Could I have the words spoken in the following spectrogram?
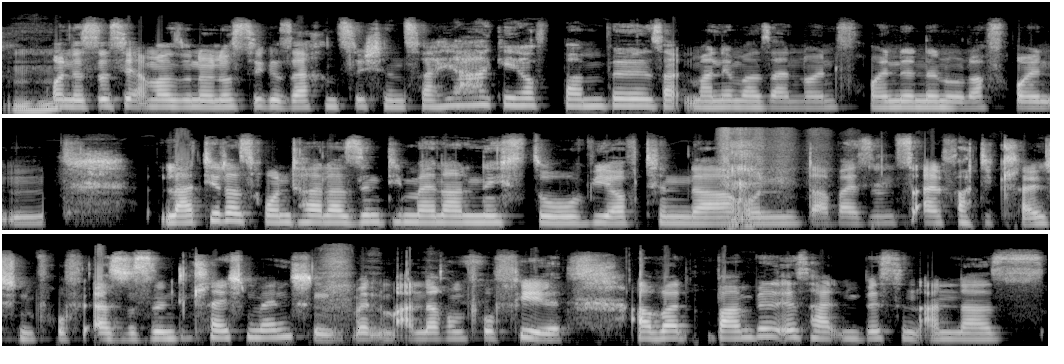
Mhm. Und es ist ja immer so eine lustige Sache zwischen, ja, geh auf Bumble, sagt man immer seinen neuen Freundinnen oder Freunden. lad dir das runter, da sind die Männer nicht so wie auf Tinder und dabei sind es einfach die gleichen Profile, also es sind die gleichen Menschen mit einem anderen Profil. Aber Bumble ist halt ein bisschen anders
